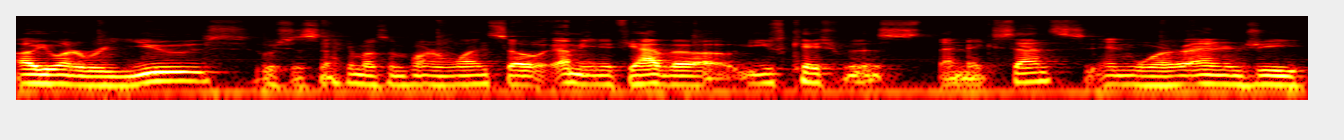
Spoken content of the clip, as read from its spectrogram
Oh, you want to reuse, which is the second most important one. So, I mean, if you have a use case for this that makes sense and where energy,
